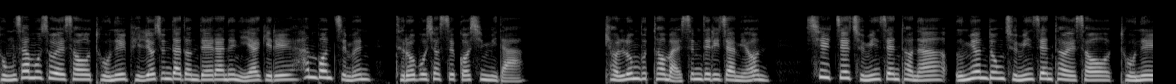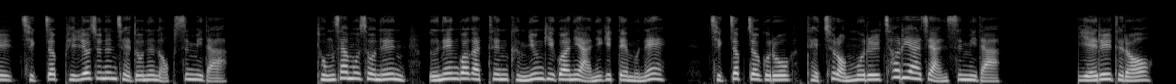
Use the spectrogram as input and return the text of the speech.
동사무소에서 돈을 빌려준다던데 라는 이야기를 한 번쯤은 들어보셨을 것입니다. 결론부터 말씀드리자면 실제 주민센터나 읍면동 주민센터에서 돈을 직접 빌려주는 제도는 없습니다. 동사무소는 은행과 같은 금융기관이 아니기 때문에 직접적으로 대출 업무를 처리하지 않습니다. 예를 들어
